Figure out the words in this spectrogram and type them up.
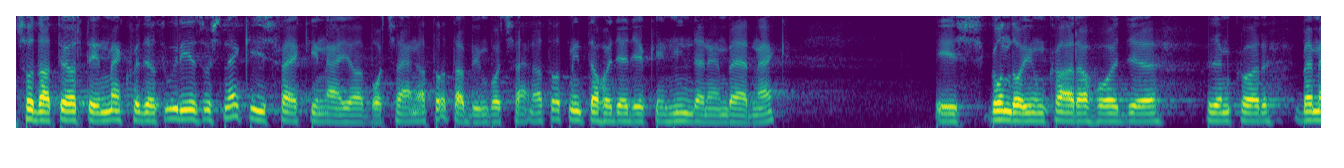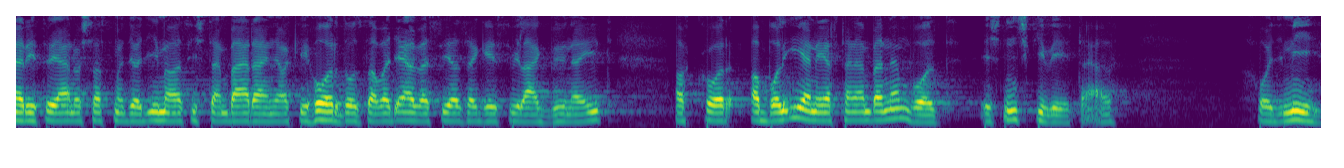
csoda történt meg, hogy az Úr Jézus neki is felkínálja a bocsánatot, a bűnbocsánatot, mint ahogy egyébként minden embernek. És gondoljunk arra, hogy, hogy amikor bemerítő János azt mondja, hogy ima az Isten báránya, aki hordozza vagy elveszi az egész világ bűneit, akkor abból ilyen értelemben nem volt, és nincs kivétel, hogy mi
